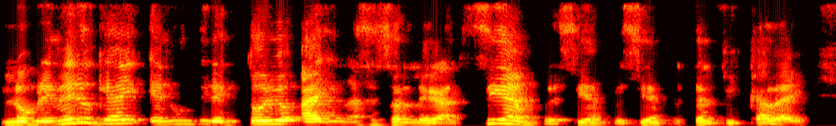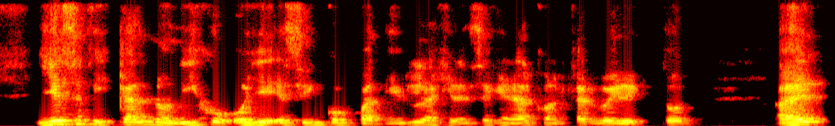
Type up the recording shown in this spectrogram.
lo primero que hay en un directorio hay un asesor legal. Siempre, siempre, siempre está el fiscal ahí. Y ese fiscal no dijo, oye, es incompatible la gerencia general con el cargo de director. A ver,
